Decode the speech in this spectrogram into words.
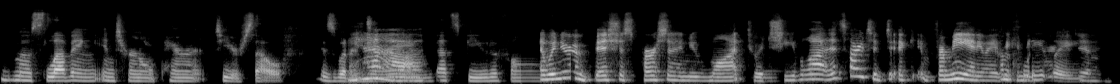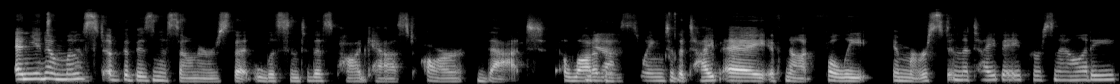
most loving internal parent to yourself is what I'm yeah. doing. That's beautiful. And when you're an ambitious person and you want to achieve a lot, it's hard to do. For me, anyway, completely. And you know, most of the business owners that listen to this podcast are that. A lot yeah. of them swing to the type A, if not fully immersed in the type A personality.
